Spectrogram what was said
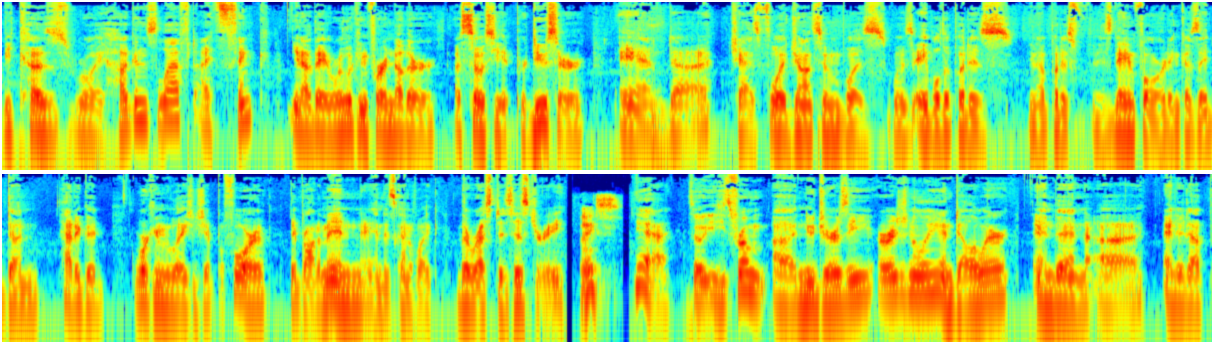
because Roy Huggins left, I think you know they were looking for another associate producer, and uh, Chaz Floyd Johnson was was able to put his you know put his his name forward, and because they'd done had a good working relationship before, they brought him in, and it's kind of like the rest is history. Nice. Yeah. So he's from uh, New Jersey originally and Delaware, and then uh, ended up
